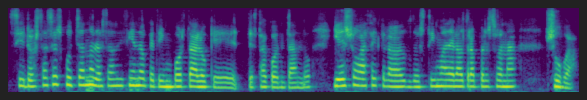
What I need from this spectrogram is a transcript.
Si lo estás escuchando, le estás diciendo que te importa lo que te está contando. Y eso hace que la autoestima de la otra persona suba,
